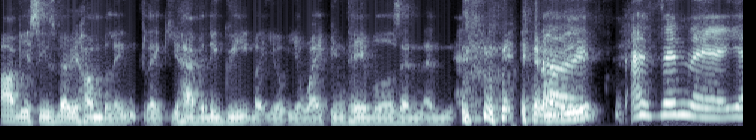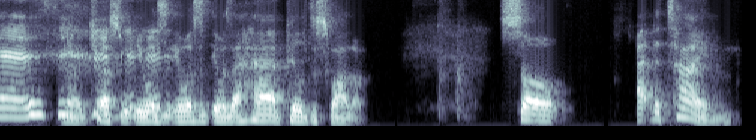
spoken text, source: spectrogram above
obviously it's very humbling. Like you have a degree, but you're, you're wiping tables and, and you know oh, I mean? I've been there. Yes. no, trust me. It was, it was, it was a hard pill to swallow. So at the time,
